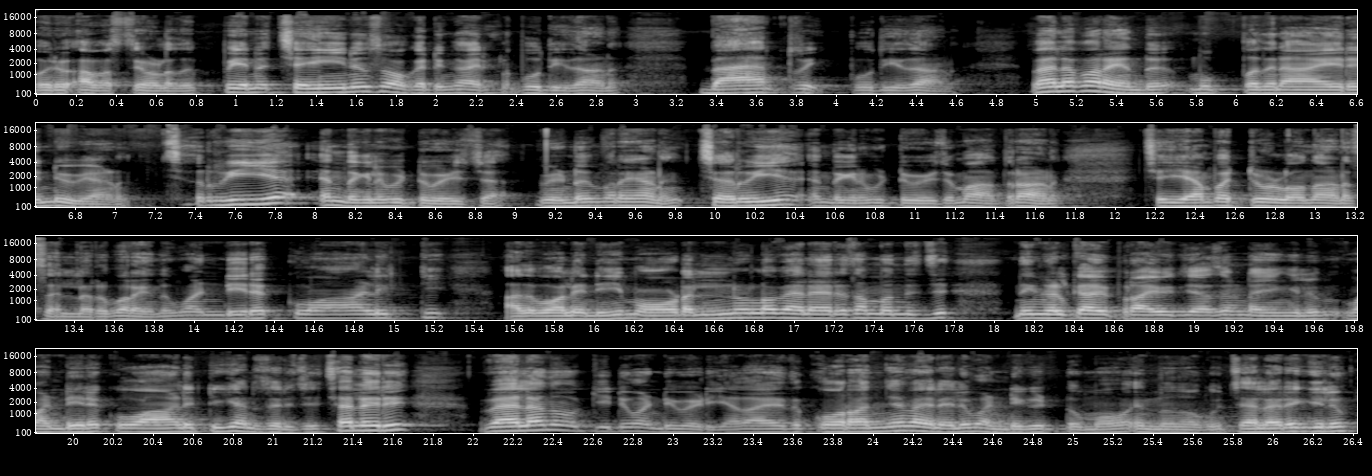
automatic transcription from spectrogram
ഒരു അവസ്ഥയുള്ളത്. പിന്നെ ചെയിനും സോക്കറ്റും കാര്യങ്ങളും പുതിയതാണ്. ബാറ്ററി പുതിയതാണ്. വില പറയുന്നത് മുപ്പതിനായിരം രൂപയാണ്. ചെറിയ എന്തെങ്കിലും വിട്ടുവീഴ്ച വീണ്ടും പറയാണ് ചെറിയ എന്തെങ്കിലും വിട്ടുവീഴ്ച മാത്രമാണ് ചെയ്യാൻ പറ്റുള്ളൂ എന്നാണ് സെല്ലർ പറയുന്നത്. വണ്ടിയുടെ ക്വാളിറ്റി അതുപോലെ തന്നെ ഈ മോഡലിനുള്ള വിലയെ സംബന്ധിച്ച് നിങ്ങൾക്ക് അഭിപ്രായ വ്യത്യാസം ഉണ്ടെങ്കിലും വണ്ടിയുടെ ക്വാളിറ്റിക്ക് അനുസരിച്ച് ചിലർ വില നോക്കിയിട്ട് വണ്ടി മേടിക്കും. അതായത് കുറഞ്ഞ വിലയിൽ വണ്ടി കിട്ടുമോ എന്ന് നോക്കും. ചിലരെങ്കിലും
